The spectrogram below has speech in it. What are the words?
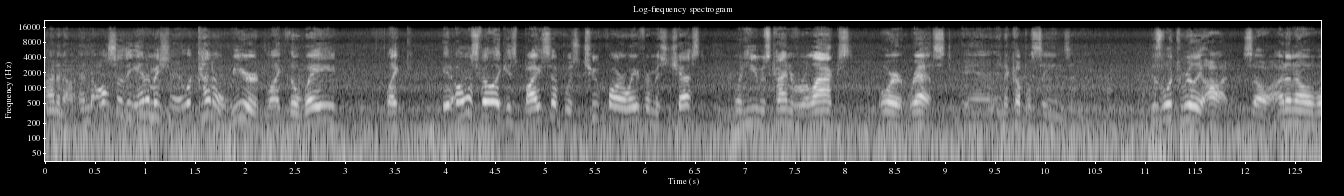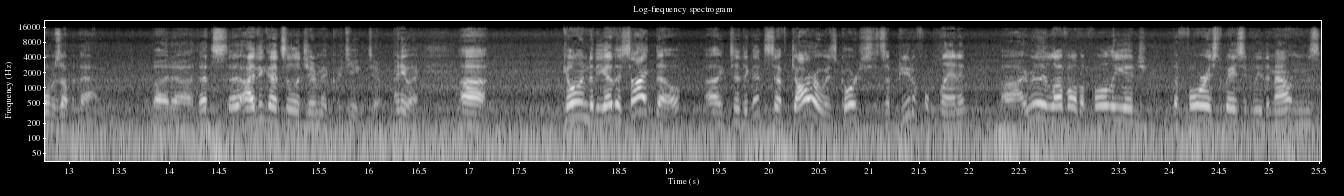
I don't know. And also the animation, it looked kind of weird. Like the way, like it almost felt like his bicep was too far away from his chest when he was kind of relaxed or at rest in, in a couple scenes. And this looked really odd. So I don't know what was up with that. But uh, that's I think that's a legitimate critique too. Anyway, uh, going to the other side though, uh, to the good stuff. Daro is gorgeous. It's a beautiful planet. Uh, I really love all the foliage, the forest, basically the mountains,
